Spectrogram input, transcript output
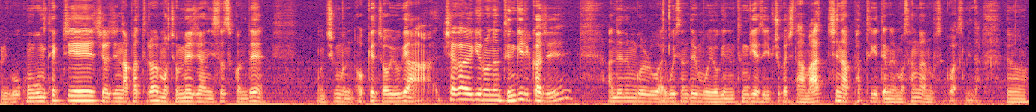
그리고 공공 택지에 지어진 아파트라 뭐 전매 제한이 있었을 건데 어, 지금은 없겠죠. 요게 아, 제가 알기로는 등기일까지 안 되는 걸로 알고 있었는데 뭐 여기는 등기해서 입주까지 다 마친 아파트이기 때문에 뭐 상관없을 것 같습니다. 어,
